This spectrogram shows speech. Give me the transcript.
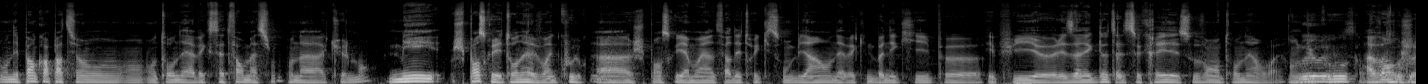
On n'est pas encore parti en, en, en, tournée avec cette formation qu'on a actuellement. Mais je pense que les tournées, elles vont être cool. Euh, je pense qu'il y a moyen de faire des trucs qui sont bien. On est avec une bonne équipe. Euh, et puis, euh, les anecdotes, elles se créent souvent en tournée, en vrai. Donc, oui, du oui, coup, avant que, je,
